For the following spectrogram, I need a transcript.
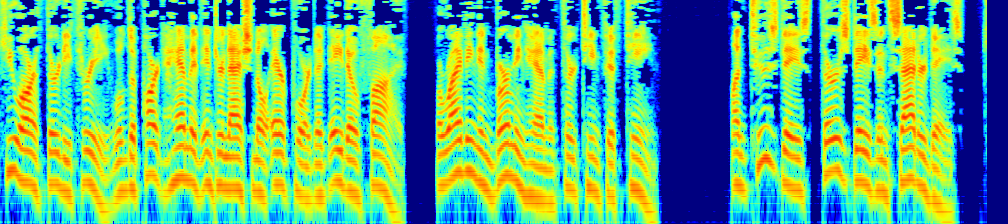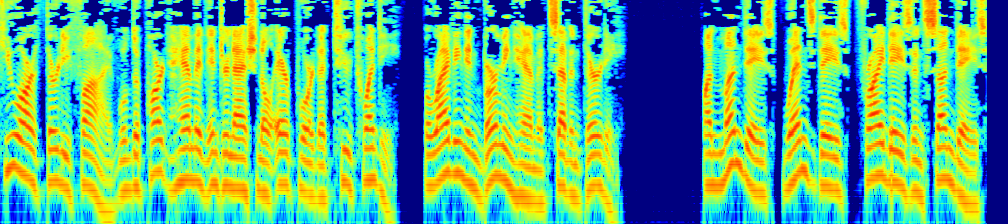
QR33 will depart Hamad International Airport at 8.05, arriving in Birmingham at 13.15. On Tuesdays, Thursdays and Saturdays, QR35 will depart Hamad International Airport at 2.20, arriving in Birmingham at 7.30. On Mondays, Wednesdays, Fridays and Sundays,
